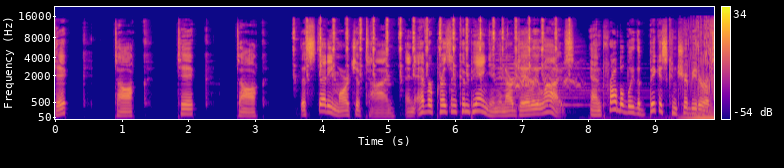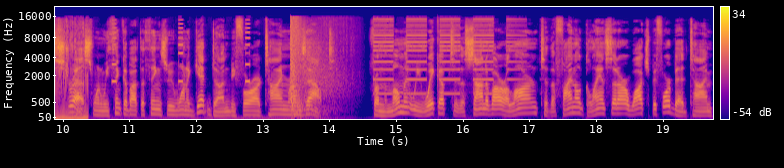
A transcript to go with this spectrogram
Tick, tock, tick, tock. The steady march of time, an ever present companion in our daily lives, and probably the biggest contributor of stress when we think about the things we want to get done before our time runs out. From the moment we wake up to the sound of our alarm to the final glance at our watch before bedtime,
